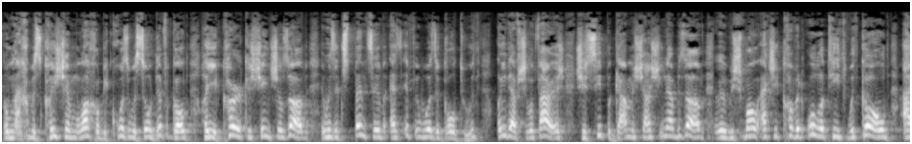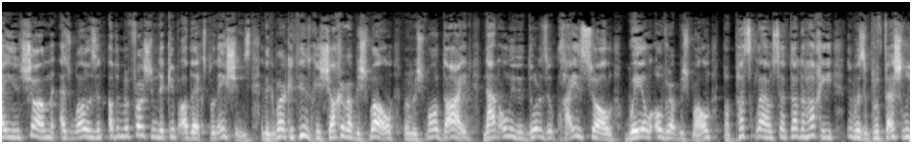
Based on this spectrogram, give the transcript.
because it was so difficult, it was expensive as if it was a gold tooth. Rabbi Shmuel actually covered all the teeth with gold, Ayin Sham, as well as in other Mefarshim that give other explanations. And the Gemara continues, Rabbi Shmuel, when Rabbi died, not only the daughters of Klal Yisrael wail over Rabbi Shmuel, but it was a professional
